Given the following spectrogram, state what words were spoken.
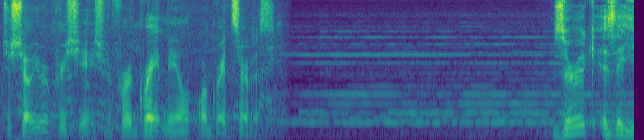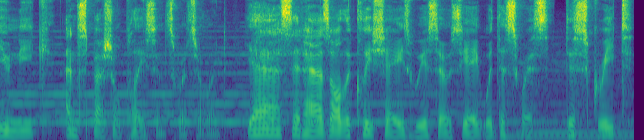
to show your appreciation for a great meal or great service. Zurich is a unique and special place in Switzerland. Yes, it has all the cliches we associate with the Swiss discreet,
